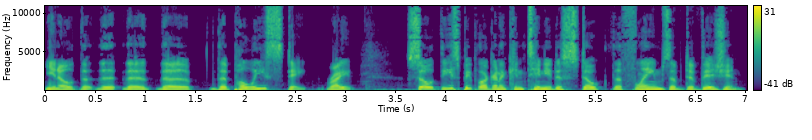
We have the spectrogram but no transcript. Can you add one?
you know the, the the the the police state, right? So these people are going to continue to stoke the flames of division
